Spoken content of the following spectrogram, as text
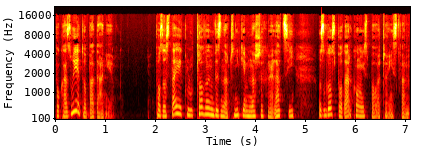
pokazuje to badanie, pozostaje kluczowym wyznacznikiem naszych relacji z gospodarką i społeczeństwem.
